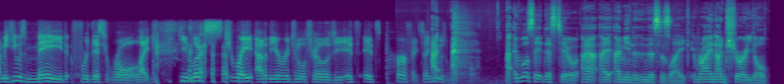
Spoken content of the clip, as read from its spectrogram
I mean, he was made for this role. Like he looks straight out of the original trilogy. It's it's perfect. So he was wonderful. I will say this too. I, I, I mean, and this is like Ryan. I'm sure you'll.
